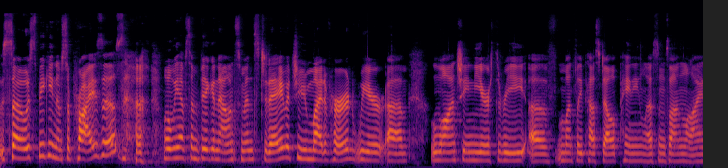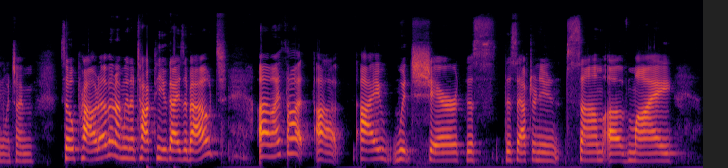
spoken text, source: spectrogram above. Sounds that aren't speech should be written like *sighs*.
so, speaking of surprises, *laughs* well, we have some big announcements today, which you might have heard. We're um, launching year three of monthly pastel painting lessons online, which I'm so proud of, and I'm going to talk to you guys about. Um, I thought uh, I would share this this afternoon some of my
